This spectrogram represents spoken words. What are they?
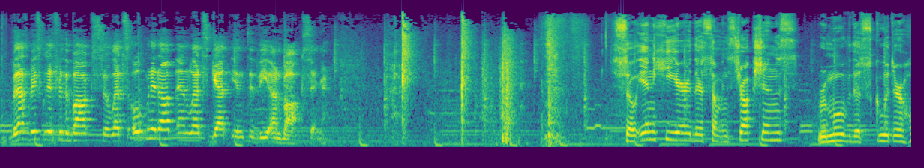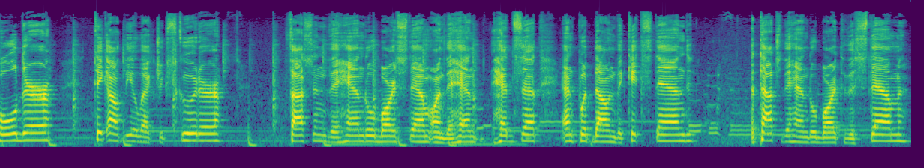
But that's basically it for the box, so let's open it up and let's get into the unboxing. So in here, there's some instructions. Remove the scooter holder. Take out the electric scooter. Fasten the handlebar stem on the headset and put down the kickstand. Attach the handlebar to the stem.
